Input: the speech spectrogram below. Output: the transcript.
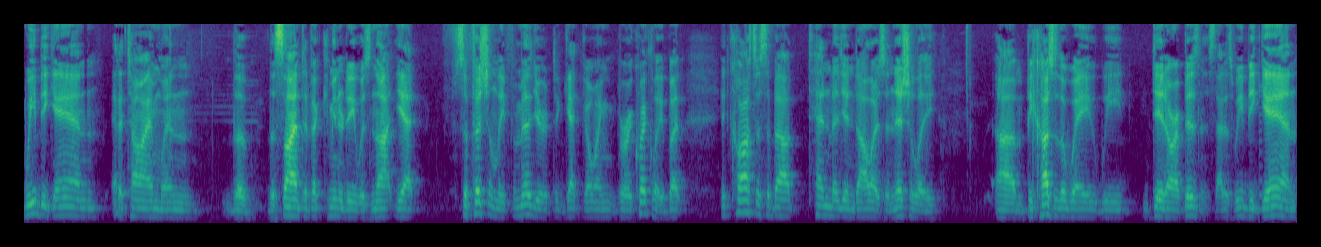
we began at a time when the, the scientific community was not yet sufficiently familiar to get going very quickly, but it cost us about $10 million initially um, because of the way we did our business. That is, we began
